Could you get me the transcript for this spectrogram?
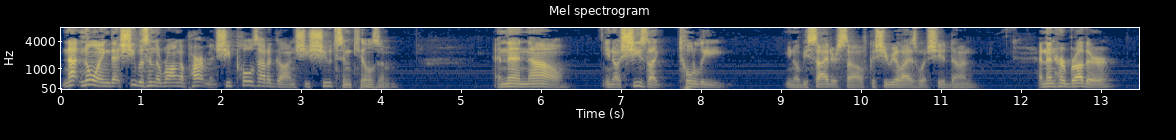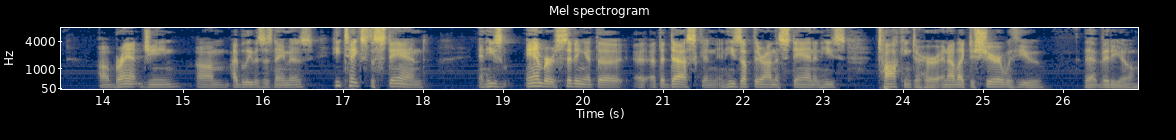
not knowing that she was in the wrong apartment. She pulls out a gun, she shoots him, kills him. And then now, you know, she's like totally, you know, beside herself because she realized what she had done. And then her brother, uh, Brant Jean, um, I believe as his name is, he takes the stand and he's Amber's sitting at the at the desk and, and he's up there on the stand and he's talking to her and I'd like to share with you that video.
